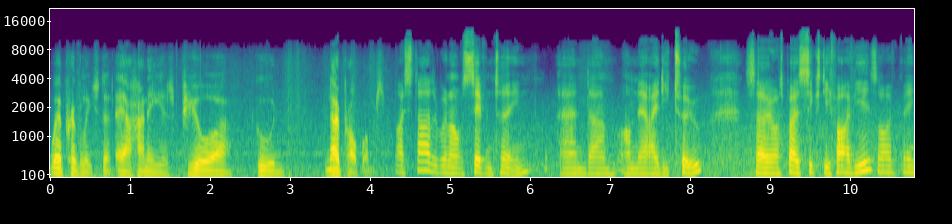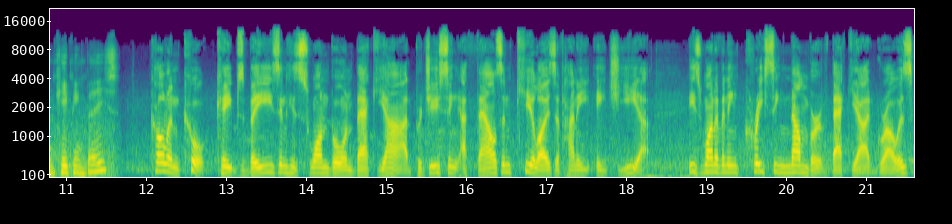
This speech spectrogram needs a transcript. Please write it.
We're privileged that our honey is pure, good, no problems. I started when I was 17 and um, I'm now 82, so I suppose 65 years I've been keeping bees. Colin Cook keeps bees in his Swanbourne backyard, producing a thousand kilos of honey each year. He's one of an increasing number of backyard growers,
